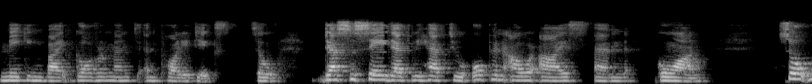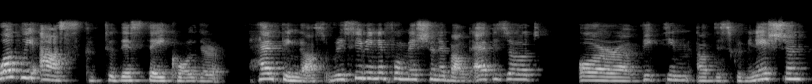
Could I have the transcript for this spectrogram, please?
making by government and politics. So just to say that we have to open our eyes and go on. So what we ask to this stakeholder, helping us, receiving information about episode or victim of discrimination,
